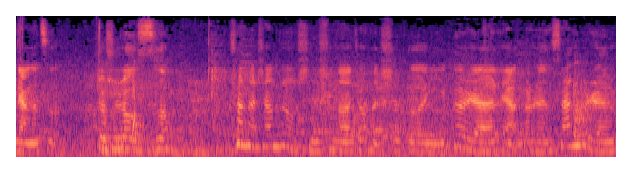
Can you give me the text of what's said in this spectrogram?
两个字，就是肉丝。串串香这种形式呢，就很适合一个人、两个人、三个人。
